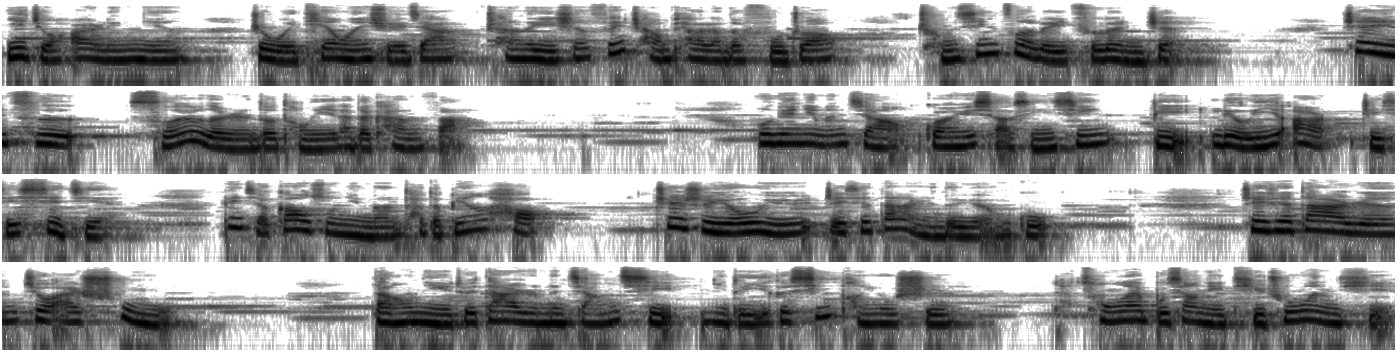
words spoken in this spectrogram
一九二零年，这位天文学家穿了一身非常漂亮的服装，重新做了一次论证。这一次，所有的人都同意他的看法。我给你们讲关于小行星 B 六一二这些细节，并且告诉你们它的编号。这是由于这些大人的缘故。这些大人就爱数目。当你对大人们讲起你的一个新朋友时，他从来不向你提出问题。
